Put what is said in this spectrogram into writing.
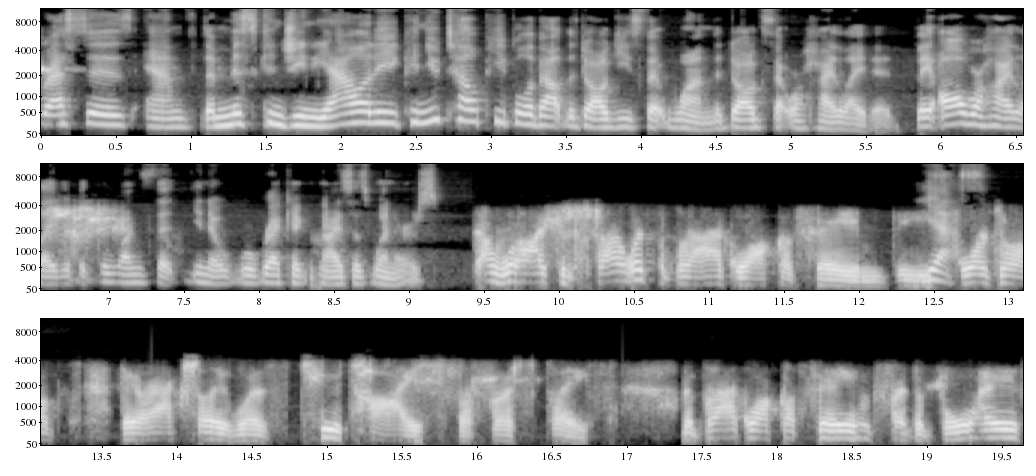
dresses and the Miss Congeniality. Can you tell people about the doggies that won, the dogs that were highlighted? They all were highlighted, but the ones that, you know, were recognized as winners. Uh, well, I should start with the Bragg Walk of Fame. The Yes. four dogs, there actually was two ties for first place. The Bragg Walk of Fame for the boys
